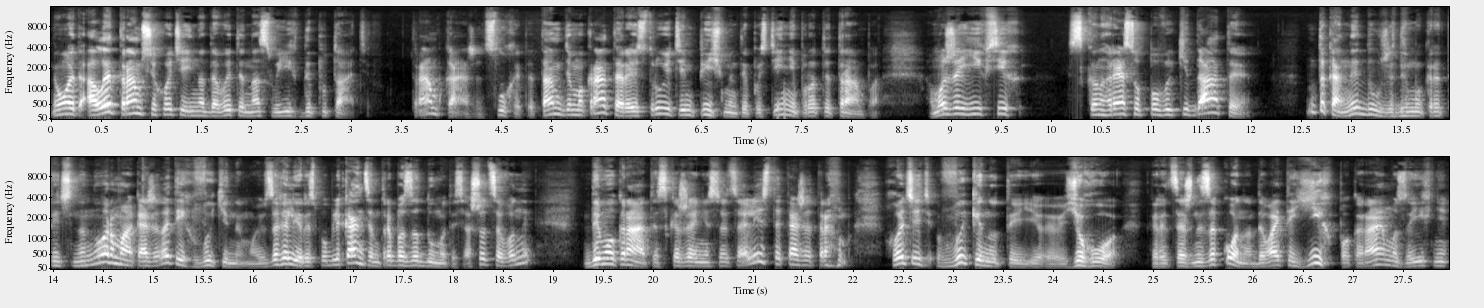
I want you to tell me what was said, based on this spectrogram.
От, але Трамп ще хоче і надавити на своїх депутатів. Трамп каже: слухайте, там демократи реєструють імпічменти постійні проти Трампа. А може їх всіх з Конгресу повикидати? Ну, така не дуже демократична норма. Каже, давайте їх викинемо. І взагалі республіканцям треба задуматися, а що це вони? Демократи, скажені соціалісти, каже Трамп, хочуть викинути його. Каже, це ж незаконно. Давайте їх покараємо за їхні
